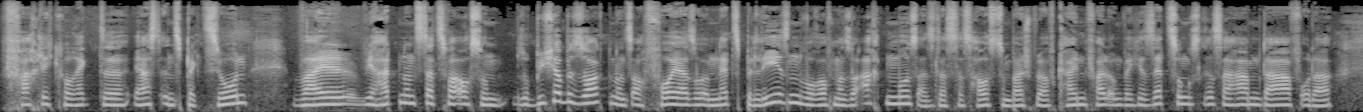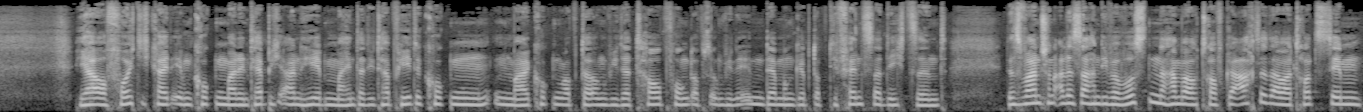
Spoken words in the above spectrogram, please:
fachlich korrekte Erstinspektion, weil wir hatten uns da zwar auch so, so Bücher besorgt und uns auch vorher so im Netz belesen, worauf man so achten muss, also dass das Haus zum Beispiel auf keinen Fall irgendwelche Setzungsrisse haben darf oder ja, auf Feuchtigkeit eben gucken, mal den Teppich anheben, mal hinter die Tapete gucken, mal gucken, ob da irgendwie der Taupunkt, ob es irgendwie eine Innendämmung gibt, ob die Fenster dicht sind. Das waren schon alles Sachen, die wir wussten, da haben wir auch drauf geachtet, aber trotzdem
